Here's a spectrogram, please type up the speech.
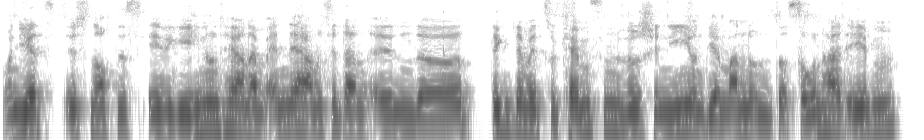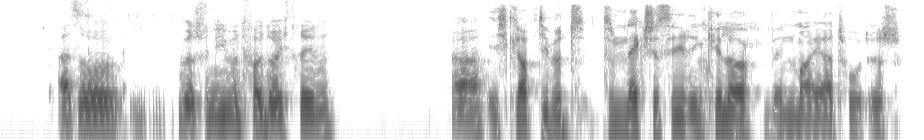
Und jetzt ist noch das ewige Hin und Her. Und am Ende haben sie dann in der Ding damit zu kämpfen, Virginie und ihr Mann und der Sohn halt eben. Also Virginie wird voll durchdrehen. Ja. Ich glaube, die wird zum nächsten Serienkiller, wenn Maya tot ist.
